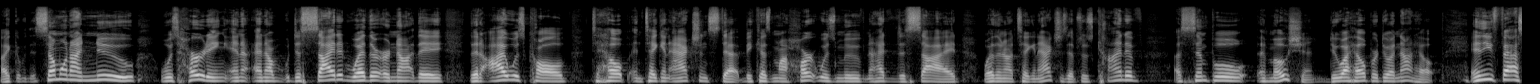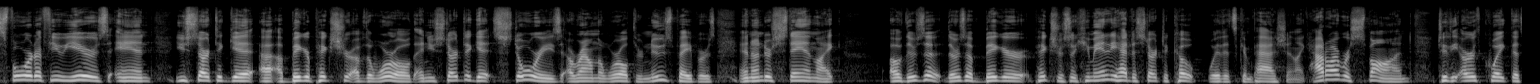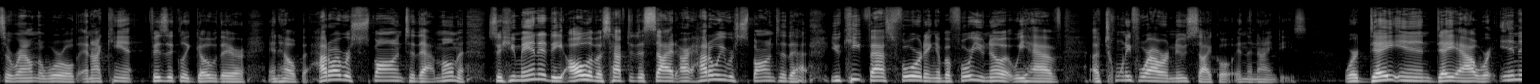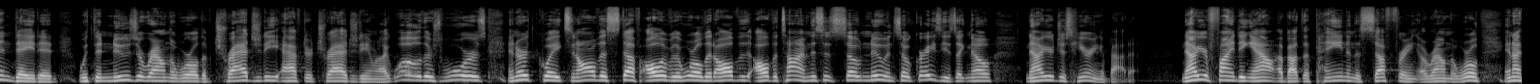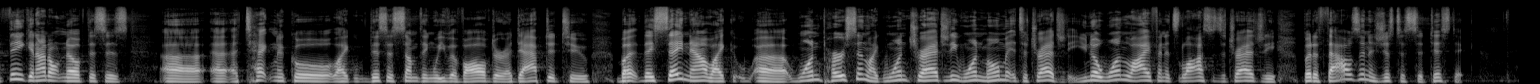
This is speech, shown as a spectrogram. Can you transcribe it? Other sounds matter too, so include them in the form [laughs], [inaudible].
Like someone I knew was hurting, and, and I decided whether or not they that I was called to help and take an action step because my heart was moved, and I had to decide whether or not to take an action step. So it was kind of a simple emotion do I help or do I not help? And you fast forward a few years and you start to get a, a, bigger picture of the world and you start to get stories around the world through newspapers and understand, like, oh there's a there's a bigger picture. So humanity had to start to cope with its compassion. Like how do i respond to the earthquake that's around the world and i can't physically go there and help it? How do i respond to that moment? So humanity all of us have to decide all right how do we respond to that? You keep fast forwarding and before you know it we have a 24 hour news cycle in the 90s where day in, day out, we're inundated with the news around the world of tragedy after tragedy. And we're like, whoa, there's wars and earthquakes and all this stuff all over the world at all the, all the time. This is so new and so crazy. It's like, no, now you're just hearing about it. Now you're finding out about the pain and the suffering around the world. And I think, and I don't know if this is uh, a, technical, like this is something we've evolved or adapted to. But they say now, like uh, one person, like one tragedy, one moment, it's a tragedy. You know, one life and its loss is a tragedy, but a thousand is just a statistic.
